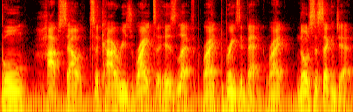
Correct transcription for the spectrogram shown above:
boom, hops out to Kyrie's right to his left, right? Brings it back, right? Notice the second jab,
